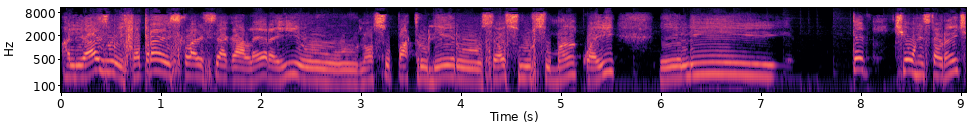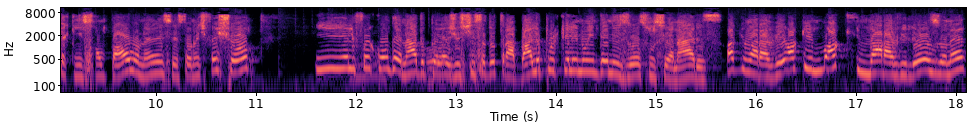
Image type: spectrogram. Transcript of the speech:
Aliás, Luiz, só para esclarecer a galera aí, o nosso patrulheiro Celso Urso Manco aí, ele teve, tinha um restaurante aqui em São Paulo, né? Esse restaurante fechou. E ele foi condenado pela Justiça do Trabalho porque ele não indenizou os funcionários. Olha que maravilha, olha que, olha que maravilhoso, né?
